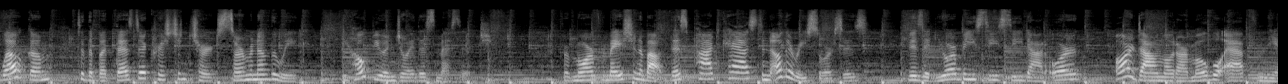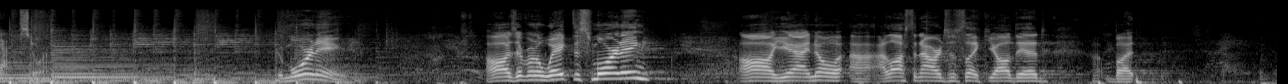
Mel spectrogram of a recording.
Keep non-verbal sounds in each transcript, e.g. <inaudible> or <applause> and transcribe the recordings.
Welcome to the Bethesda Christian Church Sermon of the Week. We hope you enjoy this message. For more information about this podcast and other resources, visit yourbcc.org or download our mobile app from the App Store. Good morning. Oh, is everyone awake this morning? Oh, yeah, I know uh, I lost an hour just like y'all did, but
